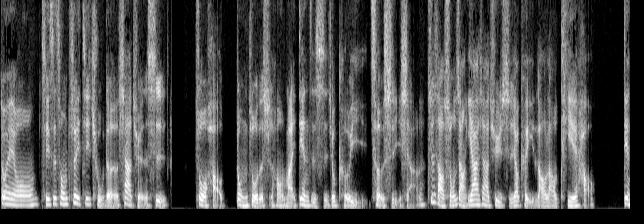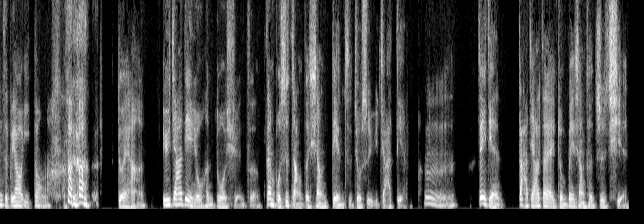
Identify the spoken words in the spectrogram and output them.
对哦，其实从最基础的下犬式做好。动作的时候买垫子时就可以测试一下了，至少手掌压下去时要可以牢牢贴好，垫子不要移动啊。对啊，瑜伽垫有很多选择，但不是长得像垫子就是瑜伽垫。嗯，这一点大家在准备上课之前。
